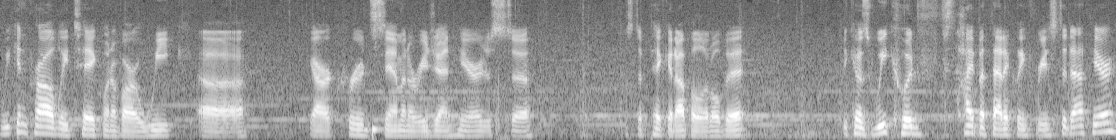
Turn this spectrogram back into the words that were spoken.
We can probably take one of our weak, uh, our crude stamina regen here, just to, just to pick it up a little bit. Because we could hypothetically freeze to death here.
